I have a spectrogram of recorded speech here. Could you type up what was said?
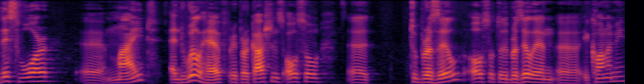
this war uh, might and will have repercussions also uh, to Brazil, also to the Brazilian uh, economy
